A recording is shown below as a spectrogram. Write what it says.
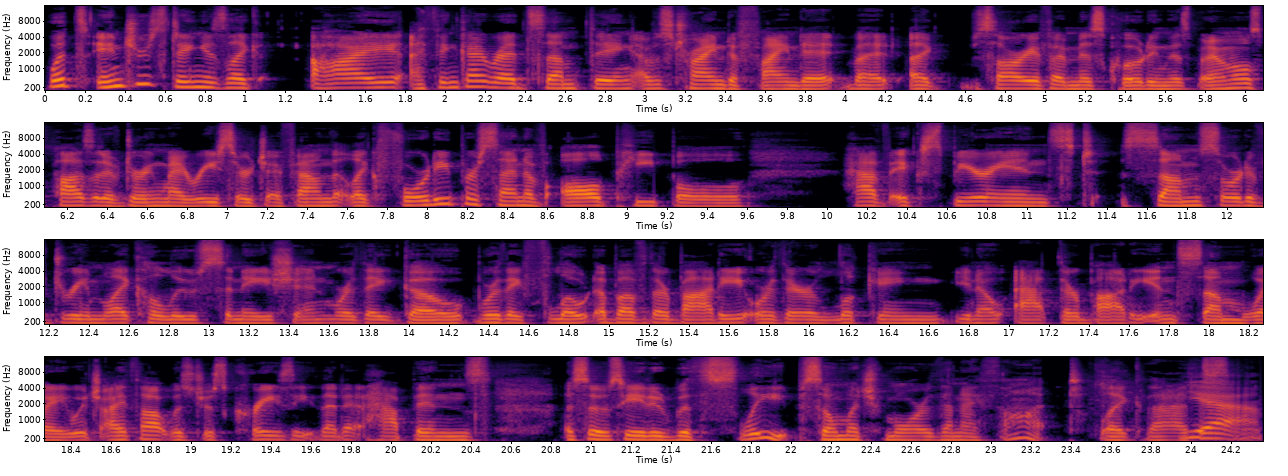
What's interesting is like I I think I read something. I was trying to find it, but like sorry if I'm misquoting this, but I'm almost positive during my research I found that like 40% of all people have experienced some sort of dreamlike hallucination where they go where they float above their body or they're looking, you know, at their body in some way, which I thought was just crazy that it happens associated with sleep so much more than I thought. Like that. yeah.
